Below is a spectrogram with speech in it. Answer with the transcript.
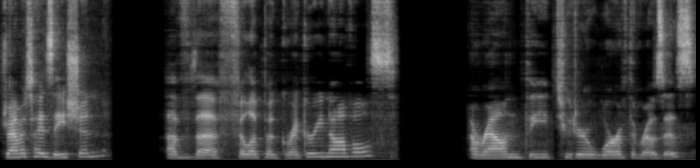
dramatization of the Philippa Gregory novels around the Tudor War of the Roses,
